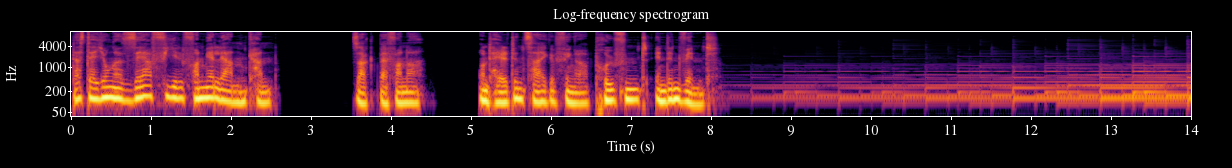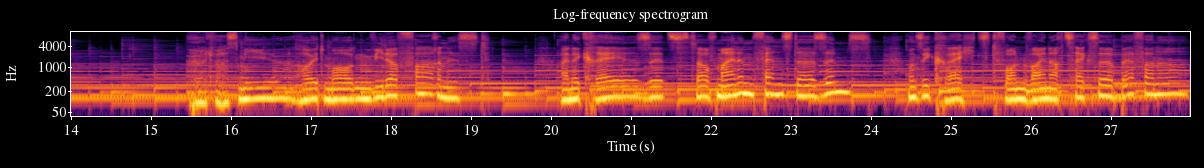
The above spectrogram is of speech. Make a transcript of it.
dass der Junge sehr viel von mir lernen kann, sagt Befana und hält den Zeigefinger prüfend in den Wind. Hört, was mir heut Morgen widerfahren ist. Eine Krähe sitzt auf meinem Fenstersims und sie krächzt von Weihnachtshexe Befana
